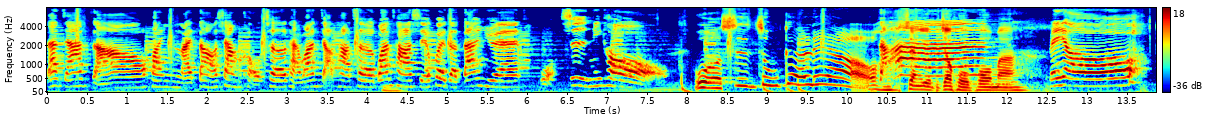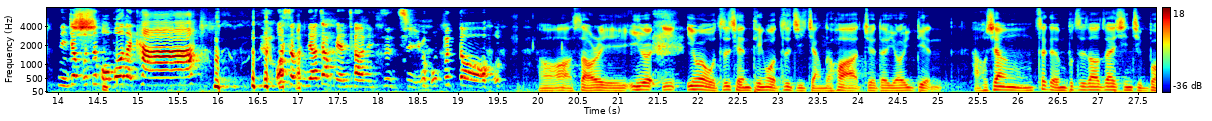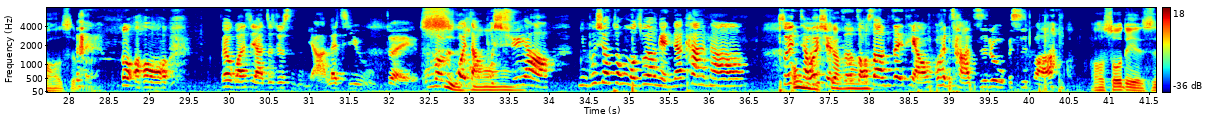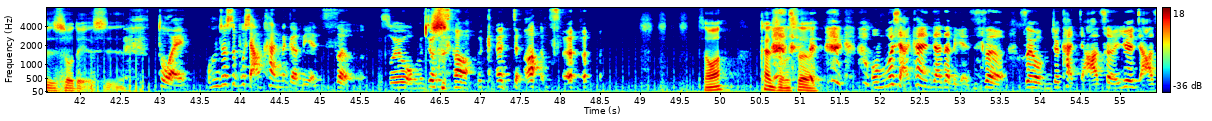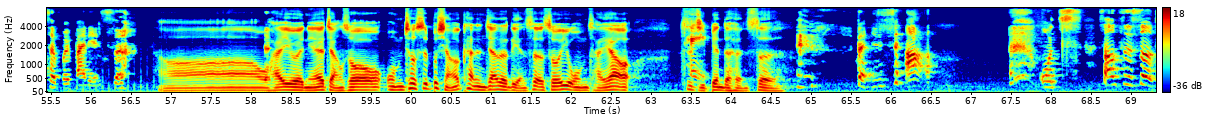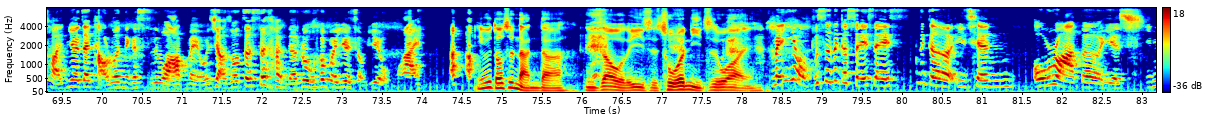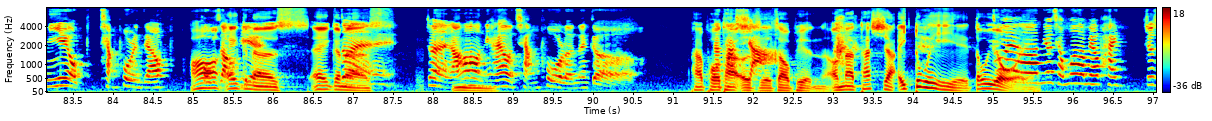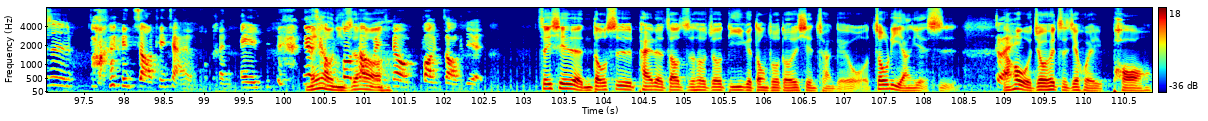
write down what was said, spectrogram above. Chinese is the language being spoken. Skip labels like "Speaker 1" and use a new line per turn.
大家早，欢迎来到巷口车台湾脚踏车观察协会的单元，我是 Nico。
我是诸葛亮，
早安
这样有比较活泼吗？
没有，你就不是活泼的咖。为什么你要这样勉强你自己？我不懂。
哦，sorry，因为因因为我之前听我自己讲的话，觉得有一点好像这个人不知道在心情不好什么。
哦，没有关系啊，这就是你啊，Let's you。对，我
是
们会长
哦
不需要，你不需要装模作样给人家看啊，所以你才
Oh
会选择走上这条观察之路，不是吗？
哦，说的也是，说的也是。
对，我们就是不想看那个脸色，所以我们就是要看脚踏车。
什么？看什么色？
我们不想看人家的脸色，所以我们就看脚踏车，因为脚踏车不会摆脸色。
哦，我还以为你在讲说，我们就是不想要看人家的脸色，所以我们才要自己
哎
变得很色。
等一下，我上次社团因为在讨论那个丝袜妹，我就想说这社团的路会不会越走越歪？
因为都是男的、啊，你知道我的意思。除了你之外，
没有，不是那个谁谁，那个以前 Aura 的也是，你也有强迫人家
哦，Agnes，Agnes，
对对，然后
嗯。
你还有强迫了那个，
他 po 他儿子的照片，哦，那他下，哎，对耶，都有
对啊，
哎，
你有强迫他们要拍，就是 拍照，听起来很很 A，你
没有你知道
们要放照片，
这些人都是拍了照之后，就第一个动作都是先传给我，周丽阳也是，然后我就会直接回 po，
